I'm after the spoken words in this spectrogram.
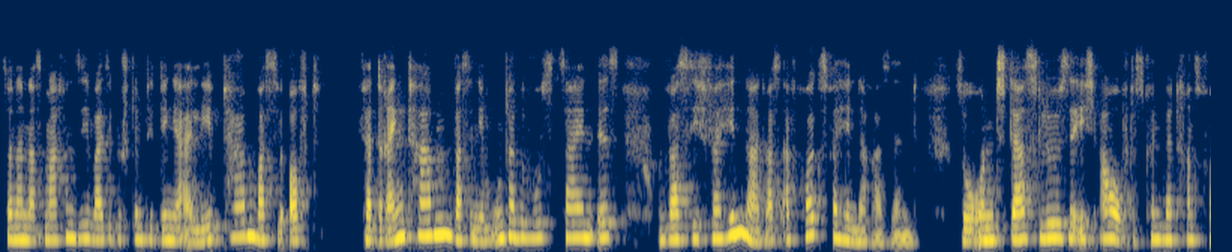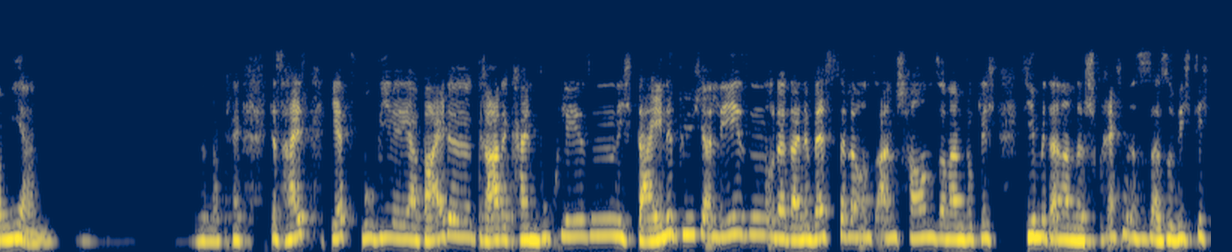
sondern das machen sie, weil sie bestimmte Dinge erlebt haben, was sie oft verdrängt haben, was in ihrem Unterbewusstsein ist und was sie verhindert, was Erfolgsverhinderer sind. So, und das löse ich auf, das können wir transformieren. Okay. Das heißt, jetzt, wo wir ja beide gerade kein Buch lesen, nicht deine Bücher lesen oder deine Bestseller uns anschauen, sondern wirklich hier miteinander sprechen, ist es also wichtig,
